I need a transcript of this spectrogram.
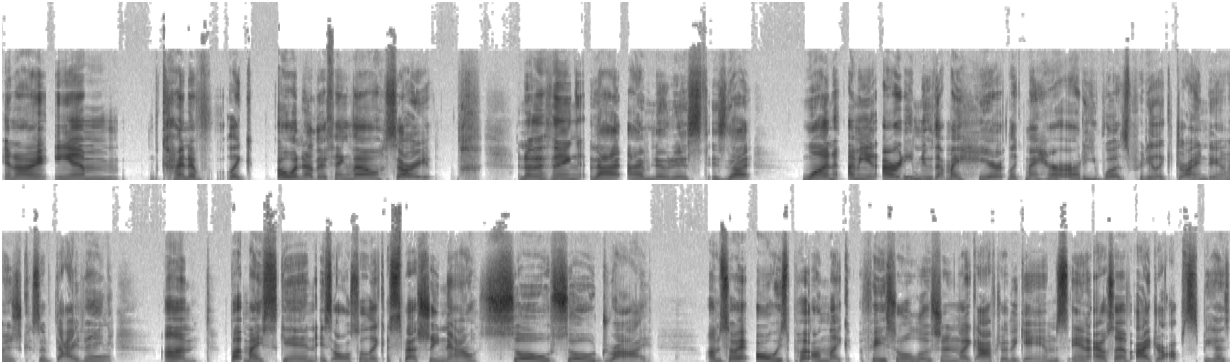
and I am kind of like Oh, another thing though, sorry. another thing that I've noticed is that one, I mean, I already knew that my hair, like my hair already was pretty like dry and damaged because of diving. Um, but my skin is also like especially now so so dry. Um, so I always put on like facial lotion like after the games, and I also have eye drops because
